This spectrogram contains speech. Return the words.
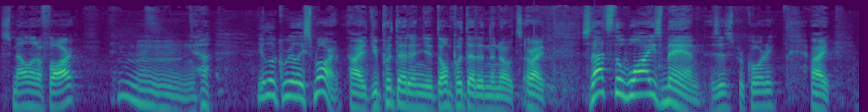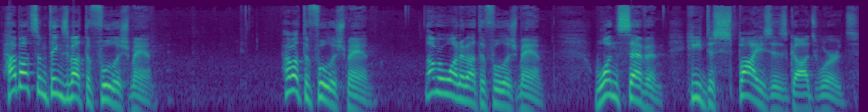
smelling a fart. Hmm, you look really smart. All right, you put that in. You don't put that in the notes. All right, so that's the wise man. Is this recording? All right. How about some things about the foolish man? How about the foolish man? Number one about the foolish man. 1 7, he despises God's words.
